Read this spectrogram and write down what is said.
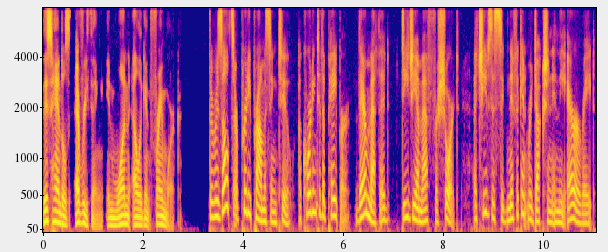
this handles everything in one elegant framework. The results are pretty promising too. According to the paper, their method, DGMF for short, achieves a significant reduction in the error rate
